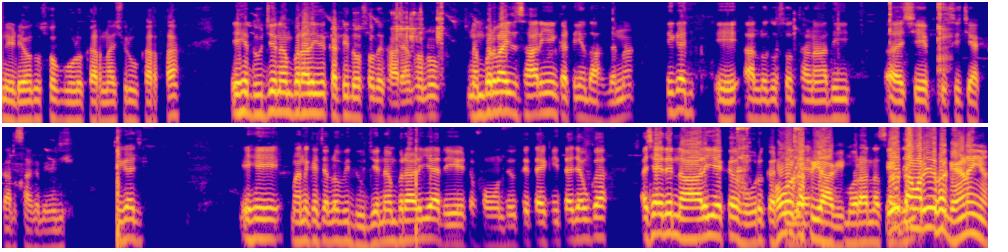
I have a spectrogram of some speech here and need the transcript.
ਨੇੜਿਓਂ ਦੋਸਤੋ ਗੋਲ ਕਰਨਾ ਸ਼ੁਰੂ ਕਰਤਾ। ਇਹ ਦੂਜੇ ਨੰਬਰ ਵਾਲੀ ਕੱਟੀ ਦੋਸਤੋ ਦਿਖਾ ਰਿਹਾ ਤੁਹਾਨੂੰ। ਨੰਬਰ ਵਾਈਜ਼ ਸਾਰੀਆਂ ਕੱਟੀਆਂ ਦੱਸ ਦਿੰਨਾ। ਠੀਕ ਹੈ ਜੀ? ਇਹ ਆਲੋ ਦੋਸਤੋ ਥਣਾ ਦੀ ਸ਼ੇਪ ਤੁਸੀਂ ਚੈੱਕ ਕਰ ਸਕਦੇ ਹੋ ਜੀ। ਠੀਕ ਹੈ ਜੀ? ਇਹ ਮੰਨ ਕੇ ਚੱਲੋ ਵੀ ਦੂਜੇ ਨੰਬਰ ਵਾਲੀ ਆ ਰੇਟ ਫੋਨ ਦੇ ਉੱਤੇ ਤੈਅ ਕੀਤਾ ਜਾਊਗਾ। ਅੱਛਾ ਇਹਦੇ ਨਾਲ ਹੀ ਇੱਕ ਹੋਰ ਹੋਰ ਕੱਟੀ ਕੱਟੀ ਆ ਗਈ। ਮੋਹਰਾ ਨਸਲ ਇਹ ਤਾਂ ਅਮਰ ਜੀ ਫਿਰ ਗਹਿਣਾ ਹੀ ਆ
